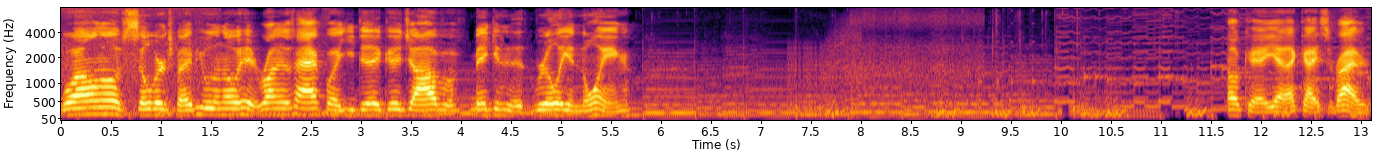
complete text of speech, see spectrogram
Well, I don't know if Silver expected people to know hit run attack, but you did a good job of making it really annoying. Okay, yeah, that guy survived.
